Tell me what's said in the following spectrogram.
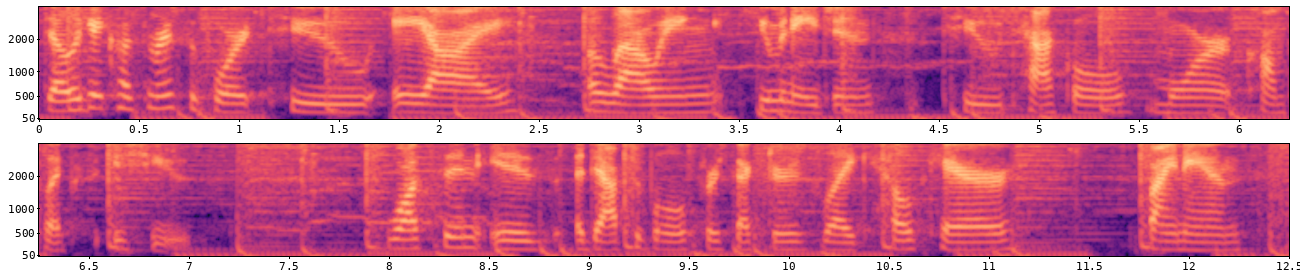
Delegate customer support to AI, allowing human agents to tackle more complex issues. Watson is adaptable for sectors like healthcare, finance,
